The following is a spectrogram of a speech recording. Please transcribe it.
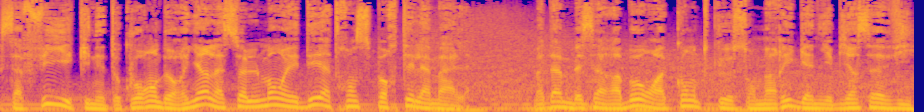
Sa fille, qui n'est au courant de rien, l'a seulement aidé à transporter la malle. Madame Bessarabo raconte que son mari gagnait bien sa vie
